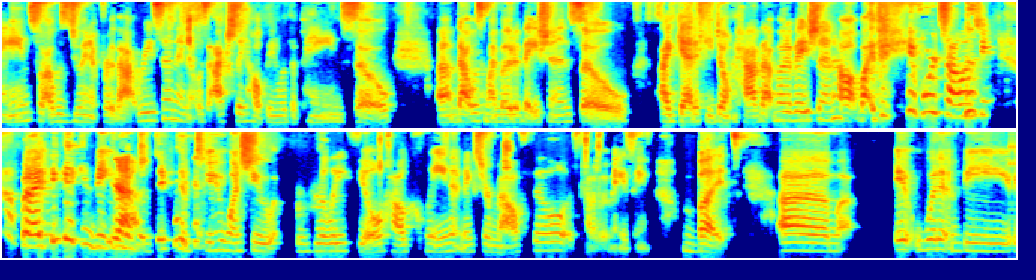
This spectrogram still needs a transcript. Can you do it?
pain, so I was doing it for that reason, and it was actually helping with the pain. So um, that was my motivation. So I get if you don't have that motivation, how it might be more challenging, but I think it can be kind yeah. of addictive too once you really feel how clean it makes your mouth feel. It's kind of amazing, but. Um, it wouldn't be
